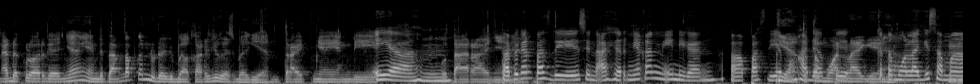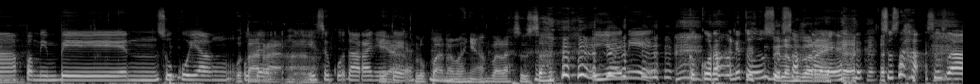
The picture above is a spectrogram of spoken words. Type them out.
ada keluarganya yang ditangkap kan udah dibakar juga sebagian tribe-nya yang di Iya. hmm. utaranya Tapi kan pas di scene akhirnya kan ini kan uh, pas dia Iya, menghadapi lagi. Hmm. ketemu lagi sama pemimpin suku yang Utara, udah i- suku utaranya itu Iya, ya. lupa namanya apalah susah iya ini kekurangannya tuh Film susah kayak susah susah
